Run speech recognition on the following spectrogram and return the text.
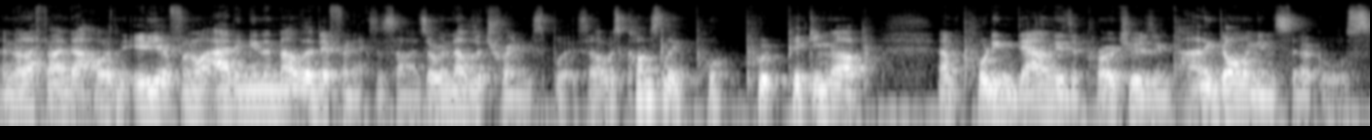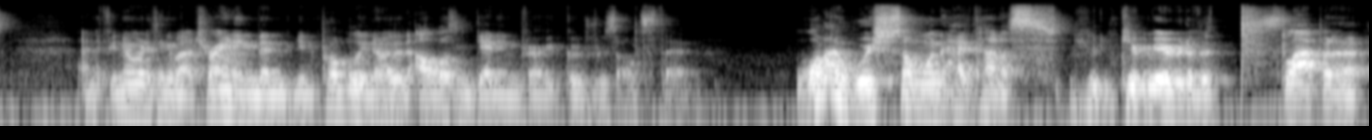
And then I found out I was an idiot for not adding in another different exercise or another training split. So I was constantly put, put, picking up and putting down these approaches and kind of going in circles. And if you know anything about training, then you'd probably know that I wasn't getting very good results then. What I wish someone had kind of given me a bit of a slap and a,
